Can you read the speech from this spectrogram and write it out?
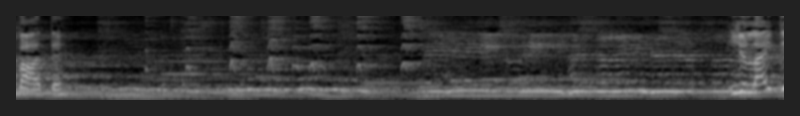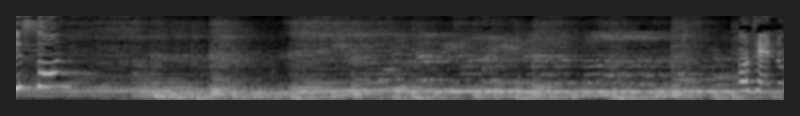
अच्छी बात है। Like this song? जैनू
